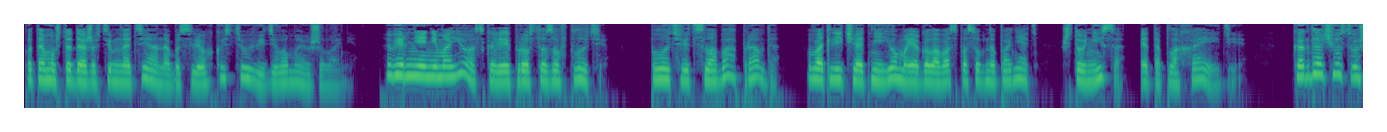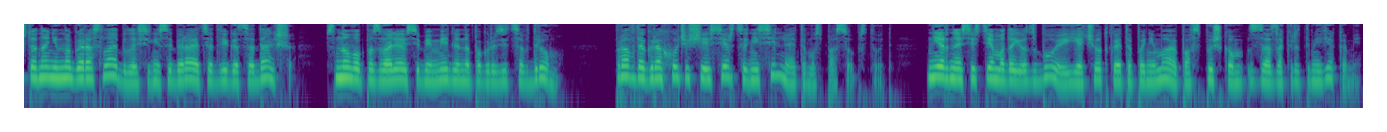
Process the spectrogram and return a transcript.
потому что даже в темноте она бы с легкостью увидела мое желание. Вернее, не мое, а скорее просто зов плоти. Плоть ведь слаба, правда? В отличие от нее, моя голова способна понять, что Ниса — это плохая идея. Когда чувствую, что она немного расслабилась и не собирается двигаться дальше, снова позволяю себе медленно погрузиться в дрему. Правда, грохочущее сердце не сильно этому способствует. Нервная система дает сбой, и я четко это понимаю по вспышкам за закрытыми веками.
